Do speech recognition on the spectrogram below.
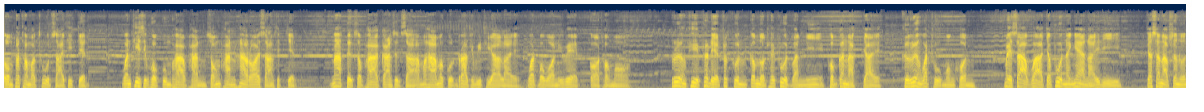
รมพระธรรมทูตสายที่เจ็ดวันที่ 16 กุมภาพันธ์ 2537 หน้าตึกสภาการศึกษามหามกุฏราชวิทยาลัย วัดบวรนิเวศ กทม เรื่องที่พระเดชพระคุณกำหนดให้พูดวันนี้ ผมก็หนักใจ คือเรื่องวัตถุมงคล ไม่ทราบว่าจะพูดในแง่ไหนดี จะสนับสนุน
